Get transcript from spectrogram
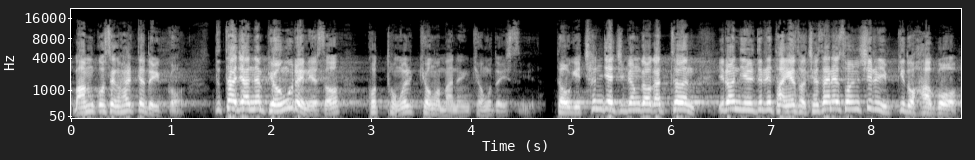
마음고생을 할 때도 있고 뜻하지 않는 병으로 인해서 고통을 경험하는 경우도 있습니다. 더욱이 천재지변과 같은 이런 일들을 당해서 재산의 손실을 입기도 하고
